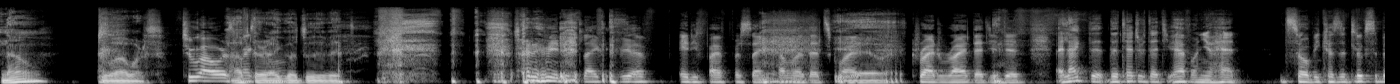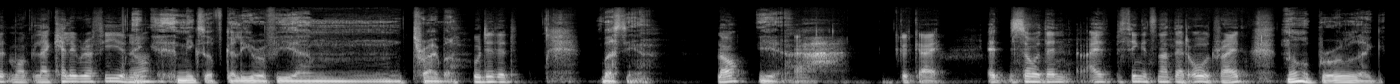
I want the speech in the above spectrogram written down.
Now, two hours Two hours after I go to the bed. but I mean, it's like if you have 85% cover, that's quite, Yeah, right. quite right that you did. I like the, the tattoo that you have on your head. So, because it looks a bit more like calligraphy, you know? A mix of calligraphy and tribal. Who did it? Bastien. Flo? Yeah. Ah, good guy. It, so then I think it's not that old, right? No, probably like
